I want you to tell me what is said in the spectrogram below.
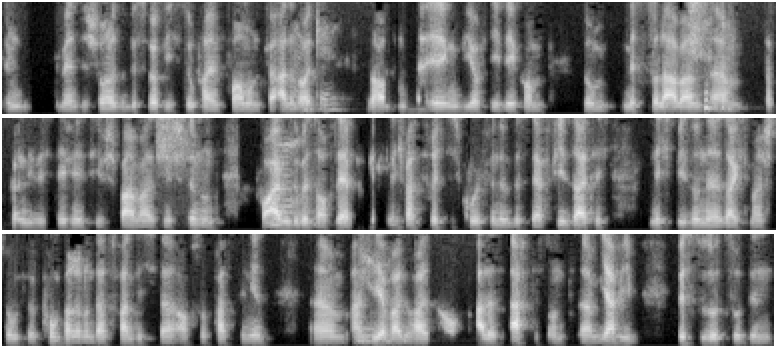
Im Elemente schon, also du bist wirklich super in Form und für alle okay. Leute, die irgendwie auf die Idee kommen, so Mist zu labern, ähm, das können die sich definitiv sparen, weil es nicht stimmt und vor allem, ja. du bist auch sehr beweglich, was ich richtig cool finde. Du bist sehr vielseitig, nicht wie so eine, sag ich mal, stumpfe Pumperin. Und das fand ich da auch so faszinierend ähm, an ja. dir, weil du halt auch alles achtest. Und ähm, ja, wie bist du so zu den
